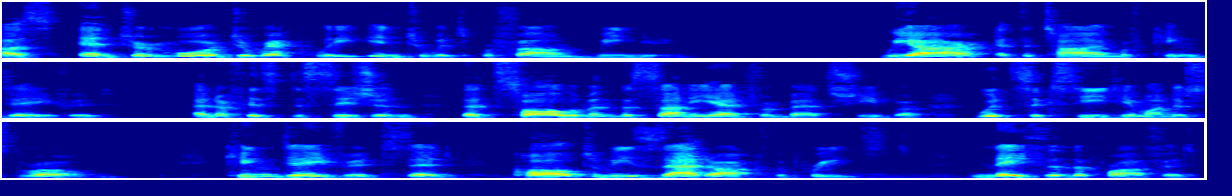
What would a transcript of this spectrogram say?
us enter more directly into its profound meaning. We are, at the time of King David, and of his decision that Solomon, the son he had from Bathsheba, would succeed him on his throne. King David said, Call to me Zadok the priest, Nathan the prophet,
